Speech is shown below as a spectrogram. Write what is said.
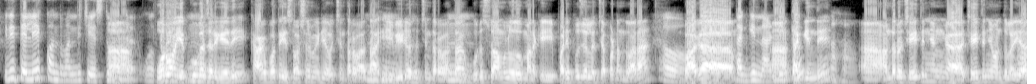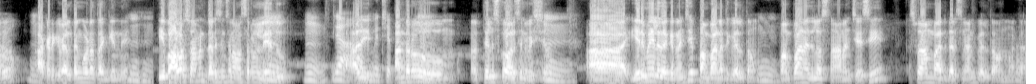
ఇది తెలియక కొంతమంది చేస్తూ ఆ, ఉంటారు. ఓకే. పూర్వం ఎక్కువగా జరిగేది కాకపోతే ఈ సోషల్ మీడియా వచ్చిన తర్వాత ఈ. వీడియోస్ వచ్చిన తర్వాత. గురుస్వాములు మనకి పడి పూజల్లో చెప్పడం ద్వారా బాగా తగ్గిందా అందరూ చైతన్యంగా చైతన్యవంతులు అయ్యారు. అక్కడికి వెళ్ళటం కూడా తగ్గింది. ఈ బాబర్ స్వామిని దర్శించిన అవసరం లేదు. అది. అందరూ తెలుసుకోవాల్సిన విషయం. ఆ ఎరిమేల దగ్గర నుంచి పంపా నదికి వెళ్తాం. పంపా నదిలో స్నానం చేసి స్వామివారి దర్శనానికి వెళ్తాం అనమాట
